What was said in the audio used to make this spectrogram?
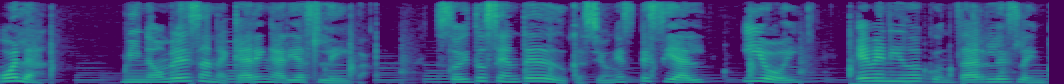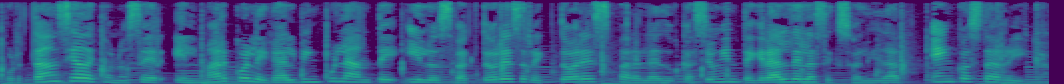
Hola, mi nombre es Ana Karen Arias Leiva. Soy docente de educación especial y hoy he venido a contarles la importancia de conocer el marco legal vinculante y los factores rectores para la educación integral de la sexualidad en Costa Rica.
